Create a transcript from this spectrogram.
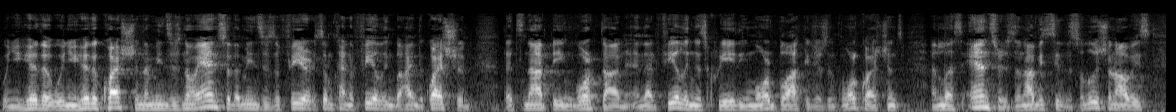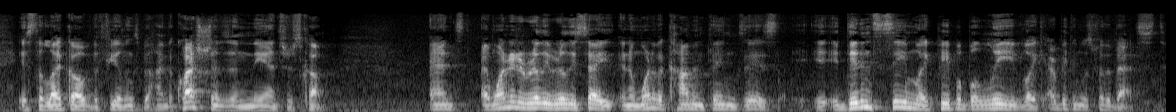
When you hear the when you hear the question, that means there's no answer. That means there's a fear, some kind of feeling behind the question that's not being worked on, and that feeling is creating more blockages and more questions and less answers. And obviously, the solution always is to let go of the feelings behind the questions, and the answers come. And I wanted to really, really say, and one of the common things is it, it didn't seem like people believed like everything was for the best.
